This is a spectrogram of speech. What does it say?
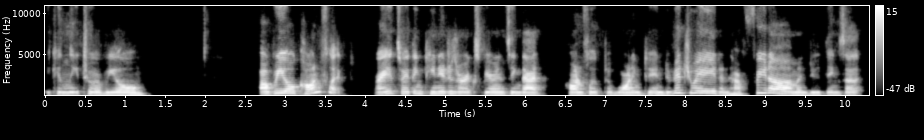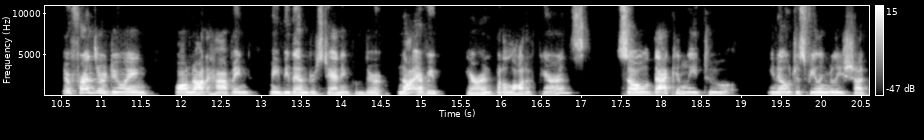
it can lead to a real a real conflict, right? So I think teenagers are experiencing that conflict of wanting to individuate and have freedom and do things that their friends are doing while not having maybe the understanding from their not every parent, but a lot of parents. So that can lead to, you know, just feeling really shut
